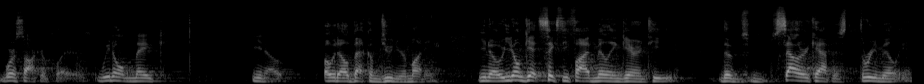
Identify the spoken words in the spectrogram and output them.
we're soccer players. We don't make, you know, Odell Beckham Jr. money. You know, you don't get 65 million guaranteed the salary cap is three million.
